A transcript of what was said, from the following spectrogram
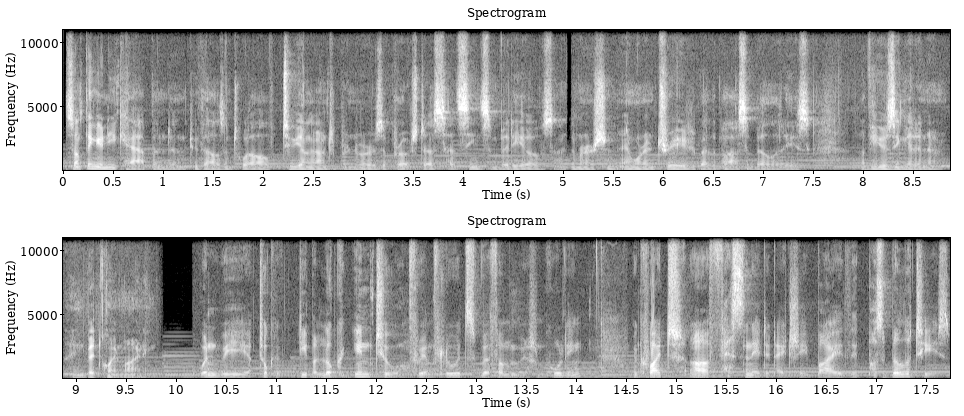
Something unique happened in 2012. Two young entrepreneurs approached us, had seen some videos on immersion, and were intrigued by the possibilities of using it in, a, in Bitcoin mining. When we took a deeper look into 3M fluids with immersion cooling, we're quite uh, fascinated actually by the possibilities.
